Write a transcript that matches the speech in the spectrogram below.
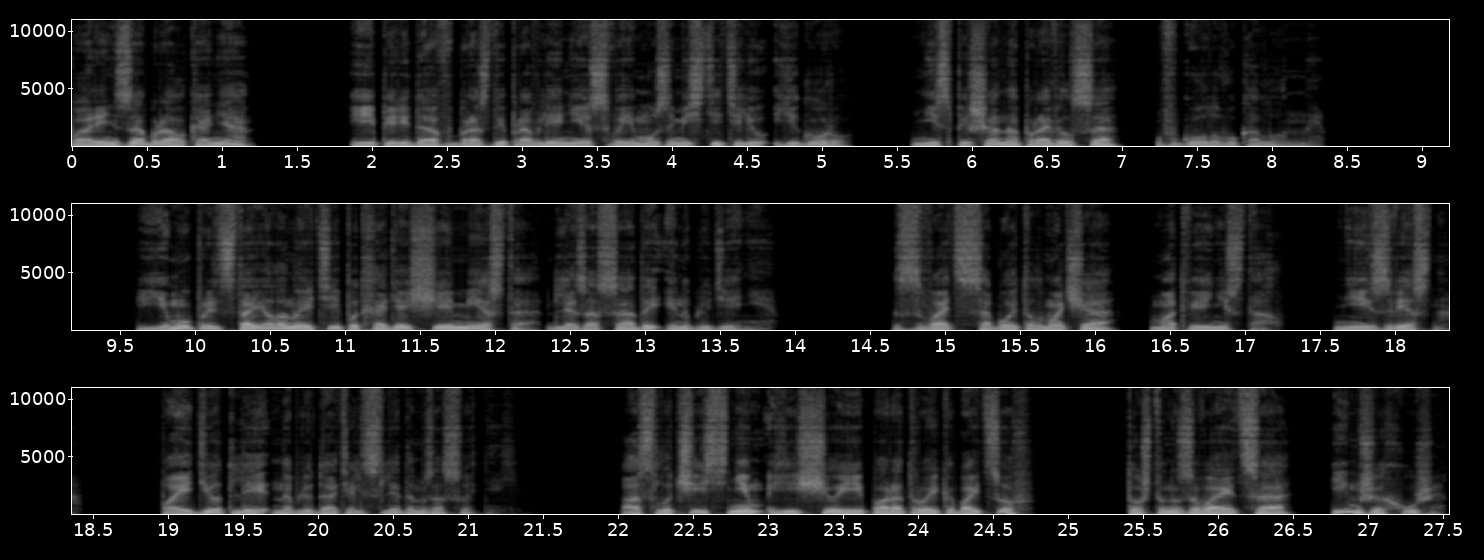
парень забрал коня и, передав бразды правления своему заместителю Егору, не спеша направился в голову колонны. Ему предстояло найти подходящее место для засады и наблюдения. Звать с собой толмача Матвей не стал. Неизвестно, пойдет ли наблюдатель следом за сотней. А случись с ним еще и пара-тройка бойцов, то, что называется, им же хуже.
